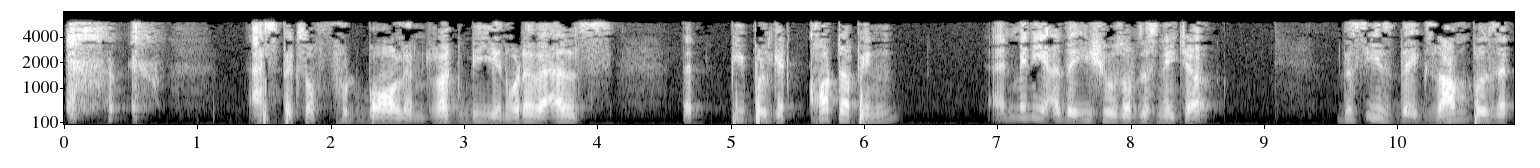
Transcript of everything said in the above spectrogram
aspects of football and rugby and whatever else that people get caught up in, and many other issues of this nature. This is the examples that,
